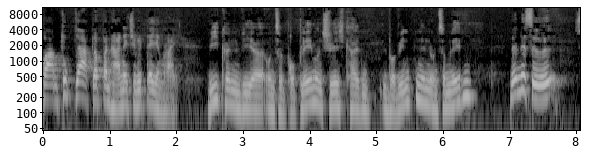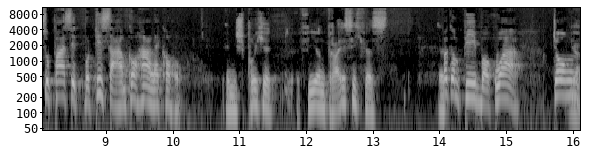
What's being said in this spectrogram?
ความทุกข์ยากและปัญหาในชีวิตได้อย่างไร Wie können wir unsere Probleme und Schwierigkeiten überwinden in unserem Leben? ในหนังสือสุภาษิตบทที่สามข้อห้าและข้อหก In Sprüche 34, Vers พระคัมภีร์บอกว่าจง Ja.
